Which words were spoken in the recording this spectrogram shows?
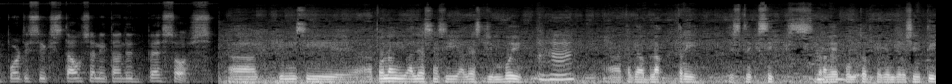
346,800 pesos. Ah, kini si ato lang alias na si alias Jimboy. Ah, taga Block 3, District 6, Barangay Puntod, Cagayan City.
